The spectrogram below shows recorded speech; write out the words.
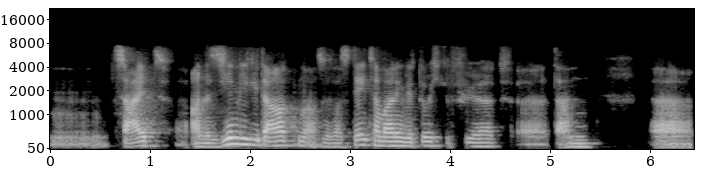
hm, Zeit analysieren wir die Daten, also das Data Mining wird durchgeführt, äh, dann äh,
